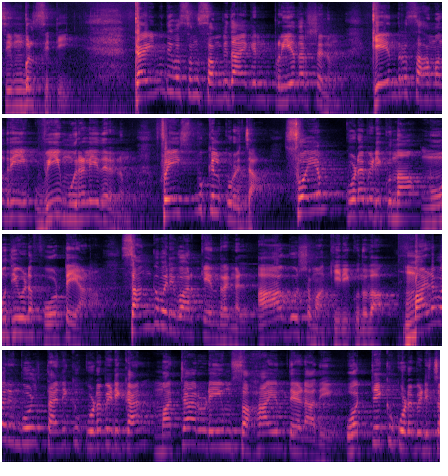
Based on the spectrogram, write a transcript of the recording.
സിമ്പിൾ സിറ്റി. കഴിഞ്ഞ ദിവസം സംവിധായകൻ പ്രിയദർശനും കേന്ദ്ര സഹമന്ത്രി വി മുരളീധരനും ഫേസ്ബുക്കിൽ കുറിച്ച സ്വയം കുടപിടിക്കുന്ന മോദിയുടെ ഫോട്ടോയാണ് സംഘപരിവാർ കേന്ദ്രങ്ങൾ ആഘോഷമാക്കിയിരിക്കുന്നത്. മഴ വരുമ്പോൾ തനിക്ക് കുടപിടിക്കാൻ മറ്റാരുടെയും സഹായം തേടാതെ ഒറ്റയ്ക്ക് കുടപിടിച്ച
